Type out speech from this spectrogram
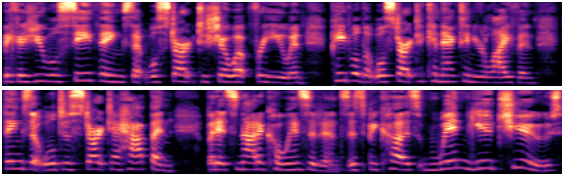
because you will see things that will start to show up for you and people that will start to connect in your life and things that will just start to happen. But it's not a coincidence. It's because when you choose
